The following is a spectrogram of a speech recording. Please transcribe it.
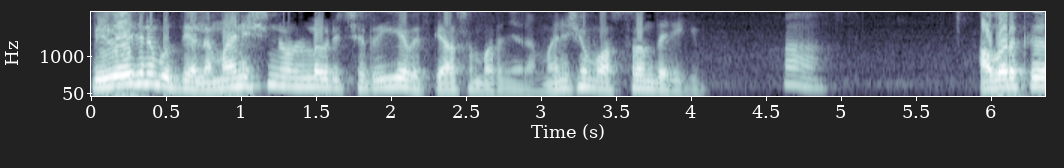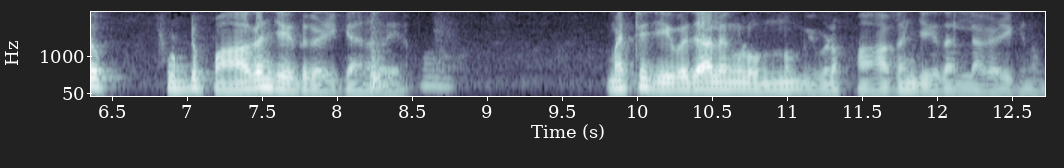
വിവേചന ബുദ്ധിയല്ല മനുഷ്യനുള്ള ഒരു ചെറിയ വ്യത്യാസം പറഞ്ഞുതരാം. മനുഷ്യൻ വസ്ത്രം ധരിക്കും. അവർക്ക് ഫുഡ് പാകം ചെയ്ത് കഴിക്കാനറിയാം മറ്റ് ജീവജാലങ്ങളൊന്നും ഇവിടെ പാകം ചെയ്തല്ല കഴിക്കണം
